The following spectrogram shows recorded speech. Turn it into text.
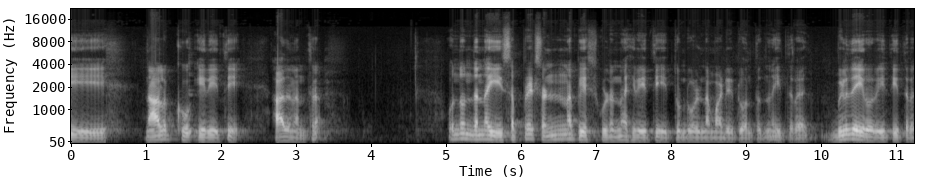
ಈ ನಾಲ್ಕು ಈ ರೀತಿ ಆದ ನಂತರ ಒಂದೊಂದನ್ನು ಈ ಸಪ್ರೇಟ್ ಸಣ್ಣ ಪೀಸ್ಗಳನ್ನು ಈ ರೀತಿ ತುಂಡುಗಳನ್ನ ಮಾಡಿರುವಂಥದ್ದನ್ನ ಈ ಥರ ಬೀಳದೇ ಇರೋ ರೀತಿ ಈ ಥರ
